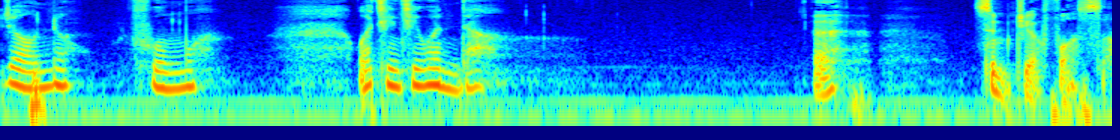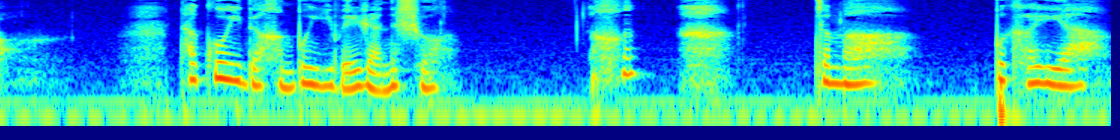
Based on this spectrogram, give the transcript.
揉弄抚摸。我轻轻问道：“哎，怎么这样放肆？”他故意的很不以为然的说：“哼。” 怎么，不可以呀？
